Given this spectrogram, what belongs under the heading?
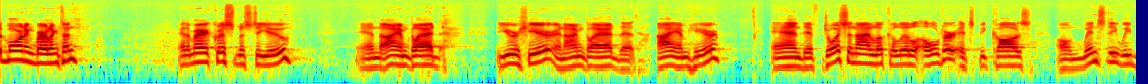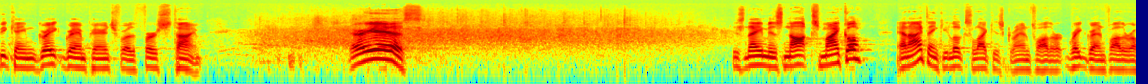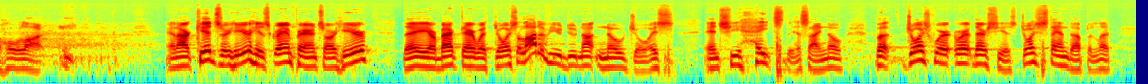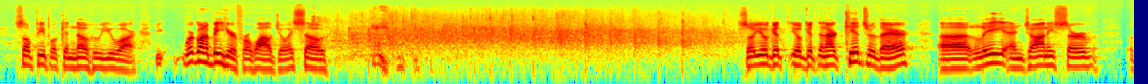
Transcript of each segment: good morning, Burlington, and a Merry Christmas to you. And I am glad you're here, and I'm glad that I am here. And if Joyce and I look a little older, it's because on Wednesday we became great grandparents for the first time. There he is. His name is Knox Michael, and I think he looks like his grandfather, great grandfather, a whole lot. And our kids are here, his grandparents are here. They are back there with Joyce. A lot of you do not know Joyce, and she hates this, I know. But Joyce, where, where there she is. Joyce, stand up and let so people can know who you are. We're going to be here for a while, Joyce. So. So you'll get, you'll get, and our kids are there. Uh, Lee and Johnny serve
